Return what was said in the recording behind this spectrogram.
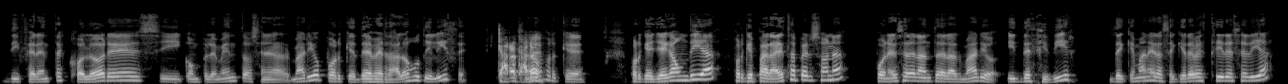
diferentes colores y complementos en el armario porque de verdad los utilice. Claro, claro. Porque, porque llega un día, porque para esta persona ponerse delante del armario y decidir de qué manera se quiere vestir ese día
